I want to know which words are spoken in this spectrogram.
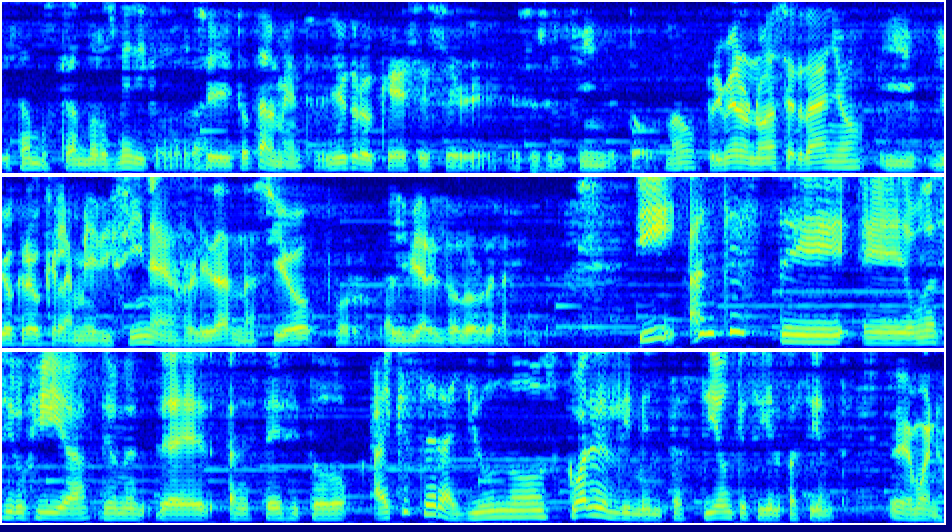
están buscando los médicos, ¿verdad? Sí, totalmente. Yo creo que ese es el, ese es el fin de todo, ¿no? Primero no hacer daño y yo creo que la medicina en realidad nació por aliviar el dolor de la gente. Y antes de eh, una cirugía, de, una, de anestesia y todo, ¿hay que hacer ayunos? ¿Cuál es la alimentación que sigue el paciente? Eh, bueno,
